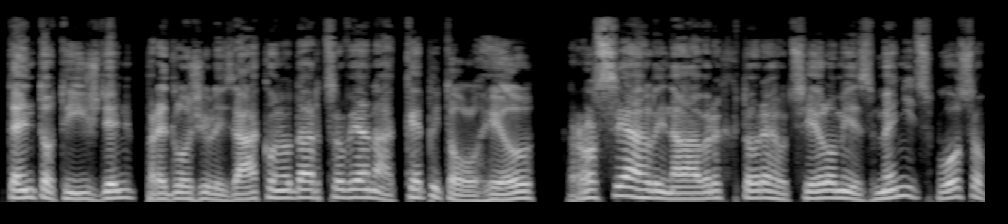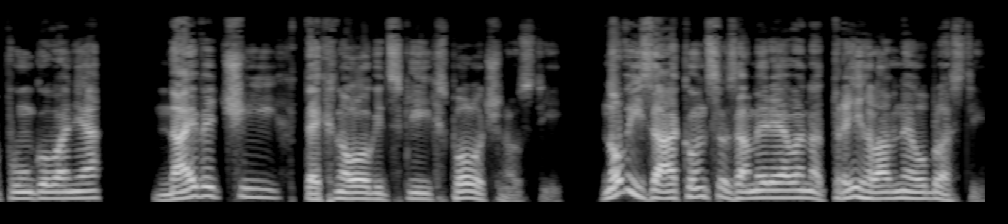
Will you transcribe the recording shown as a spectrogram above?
Tento týždeň predložili zákonodarcovia na Capitol Hill rozsiahli návrh, ktorého cieľom je zmeniť spôsob fungovania najväčších technologických spoločností. Nový zákon sa zameriava na tri hlavné oblasti.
